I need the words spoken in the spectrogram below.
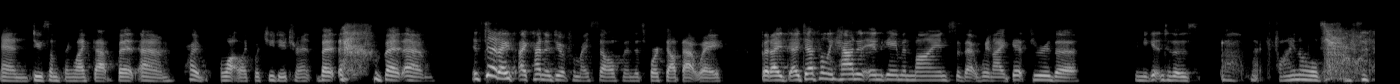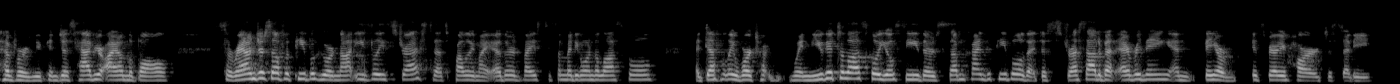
and do something like that. But um, probably a lot like what you do, Trent. But but um, instead, I, I kind of do it for myself, and it's worked out that way. But I, I, definitely had an end game in mind, so that when I get through the when you get into those oh, finals or whatever, you can just have your eye on the ball. Surround yourself with people who are not easily stressed. That's probably my other advice to somebody going to law school. I definitely worked hard. When you get to law school, you'll see there's some kinds of people that just stress out about everything, and they are. It's very hard to study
